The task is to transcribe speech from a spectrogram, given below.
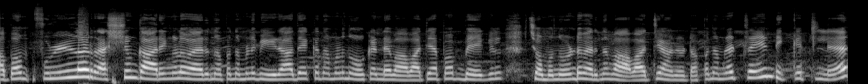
അപ്പം ഫുള്ള് റഷും കാര്യങ്ങളും ആയിരുന്നു. അപ്പം നമ്മൾ വീഴാതെയൊക്കെ നമ്മൾ നോക്കണ്ടേ വാവാറ്റി? അപ്പം ബാഗിൽ ചുമന്നുകൊണ്ട് വരുന്ന വാവാറ്റിയാണ് കേട്ടോ. അപ്പം നമ്മുടെ ട്രെയിൻ ടിക്കറ്റിൽ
